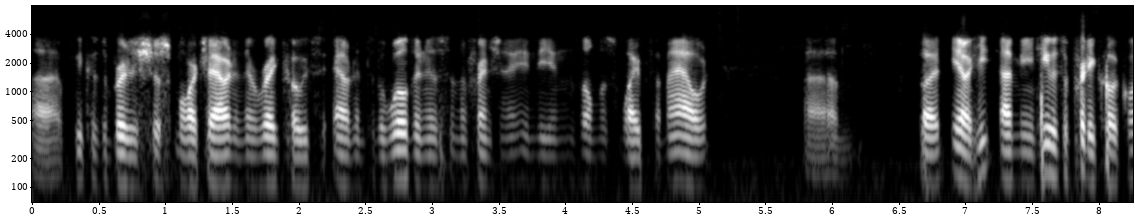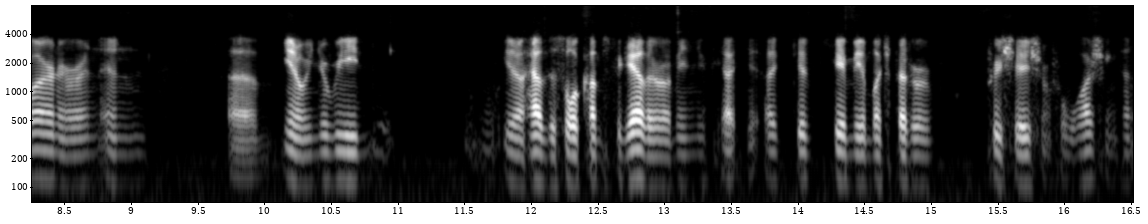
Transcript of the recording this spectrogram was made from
uh, because the British just march out in their redcoats out into the wilderness, and the French and Indians almost wiped them out. Um, but you know, he, I mean, he was a pretty quick learner, and, and um, you know, when you read, you know, how this all comes together, I mean, I, gave me a much better appreciation for Washington.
